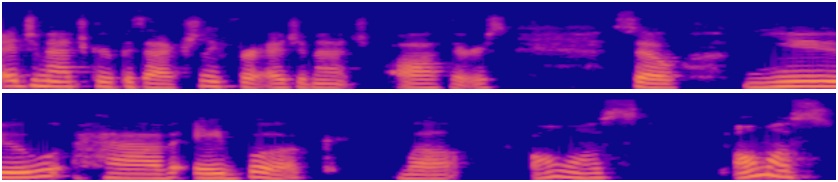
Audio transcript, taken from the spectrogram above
EduMatch group is actually for EduMatch authors. So you have a book, well, almost almost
